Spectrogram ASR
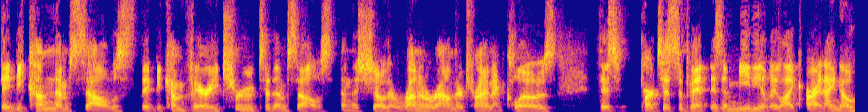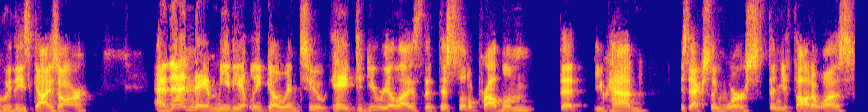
they become themselves. They become very true to themselves. And the show, they're running around, they're trying to close. This participant is immediately like, all right, I know who these guys are. And then they immediately go into, hey, did you realize that this little problem that you had is actually worse than you thought it was?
